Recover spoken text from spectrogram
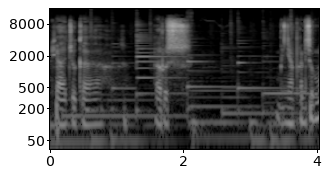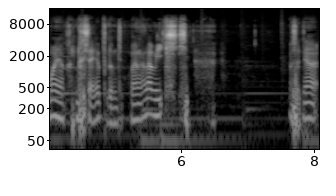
ya juga harus menyiapkan semua ya karena saya belum mengalami. Maksudnya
